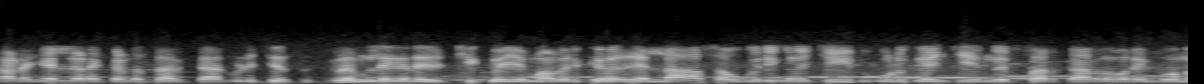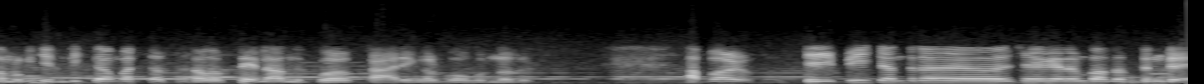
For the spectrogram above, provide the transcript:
കടങ്കലിലടക്കേണ്ട സർക്കാർ പിടിച്ച് ക്രിമിനലുകളെ രക്ഷിക്കുകയും അവർക്ക് എല്ലാ സൗകര്യങ്ങളും ചെയ്തു കൊടുക്കുകയും ചെയ്യുന്ന ഒരു സർക്കാർ എന്ന് പറയുമ്പോൾ നമുക്ക് ചിന്തിക്കാൻ പറ്റാത്ത അവസ്ഥയിലാണ് ഇപ്പോൾ കാര്യങ്ങൾ പോകുന്നത്. അപ്പോൾ ടി പി ചന്ദ്രശേഖരൻ പദത്തിന്റെ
